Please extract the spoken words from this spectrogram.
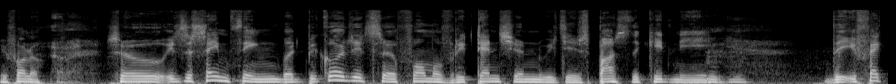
You follow? Right. So it's the same thing, but because it's a form of retention which is past the kidney, Mhm. the effect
